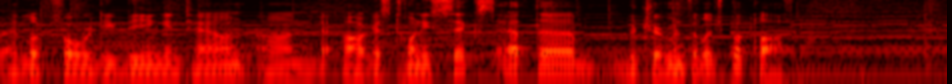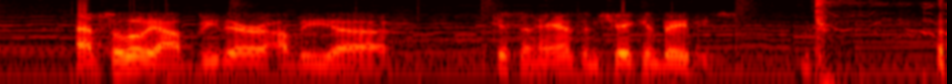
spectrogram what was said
I look forward to you being in town on August 26th at the German Village Book Loft. Absolutely, I'll be there. I'll be uh, kissing hands and shaking babies.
